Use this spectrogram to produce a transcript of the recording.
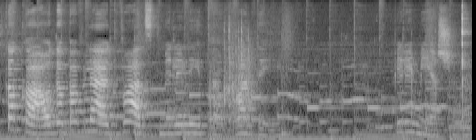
В какао добавляю 20 мл воды. Перемешиваю.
